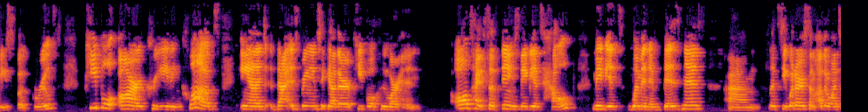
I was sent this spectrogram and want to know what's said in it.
Facebook groups. People are creating clubs, and that is bringing together people who are in all types of things. Maybe it's health, maybe it's women in business. Um, let's see, what are some other ones?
